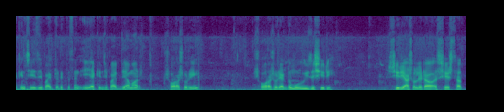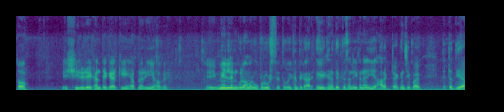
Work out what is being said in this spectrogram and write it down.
এক ইঞ্চি এই যে পাইপটা দেখতেছেন, এই এক ইঞ্চি পাইপ দিয়ে আমার সরাসরি সরাসরি একদম ওই যে সিঁড়ি সিঁড়ি আসলে এটা শেষ ছাদ তো, এই সিঁড়ির এখান থেকে আর কি আপনার ইয়ে হবে। এই মেন লাইনগুলো আমার উপরে উঠছে তো এখান থেকে। আর এইখানে দেখতেছেন, এখানে এই আরেকটা ইঞ্চি পাইপ এটা দিয়া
